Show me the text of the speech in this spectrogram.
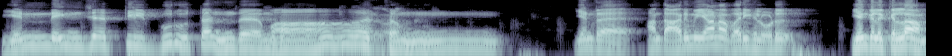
என் நெஞ்சத்தில் குரு தந்த மாற்றம் என்ற அந்த அருமையான வரிகளோடு எங்களுக்கெல்லாம்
